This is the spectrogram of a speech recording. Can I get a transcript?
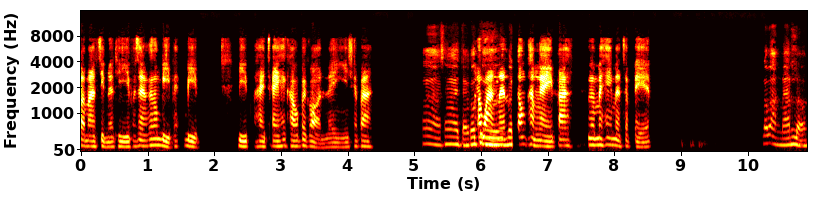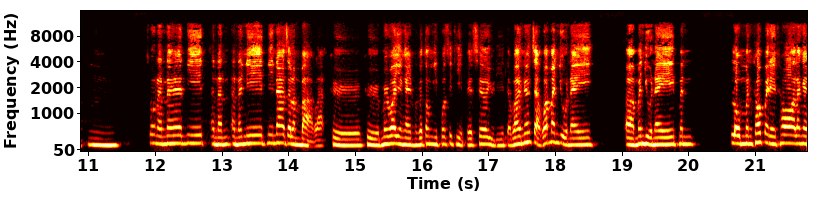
ประมาณสิบนาที เพราะฉะนั้นก็ต้องบีบบีบ บีบหายใจให้เขาไปก่อนอะไรอย่างงี้ใช่ปะอ่าใช่ แต่ก็คือระหว่างนั้นต้องทำไงปะเพื่อไม่ให้มันสเปซระหว่างนั้นเหรอ อืม ช่วงนั้นนะนี่อันนั้น อันนั้นนี่นี่น่าจะลำบากละคือ คือไม่ว่ายังไงมันก็ต้องมี positive pressure อยู่ดี แต่ว่าเนื่องจากว่ามันอยู่ในเอ่อมันอยู่ในมัน ลมมันเข้าไปในท่อแล้วไง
